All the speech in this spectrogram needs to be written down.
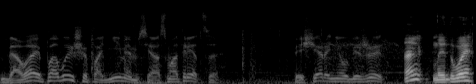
Давай повыше поднимемся, осмотреться. Пещера не убежит. Alright, lead the way.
